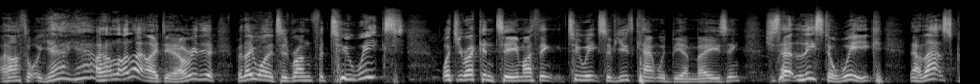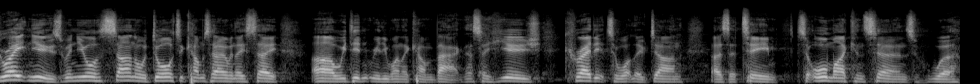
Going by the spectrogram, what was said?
And I thought, yeah, yeah, I like that idea. I really do. But they wanted to run for two weeks. What do you reckon, team? I think two weeks of youth camp would be amazing. She said, at least a week. Now, that's great news. When your son or daughter comes home and they say, oh, we didn't really want to come back, that's a huge credit to what they've done as a team. So, all my concerns were,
